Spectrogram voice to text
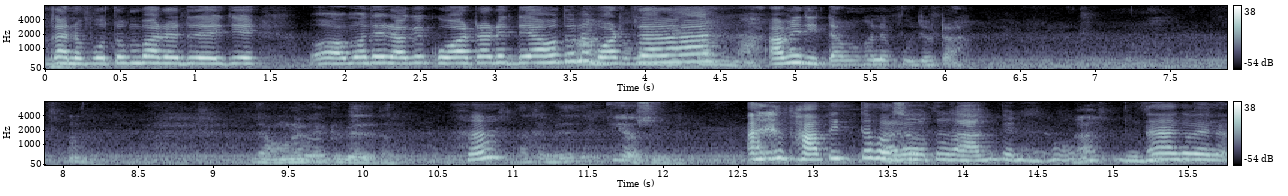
কেন? প্রথমবার এই যে ও, আমাদের আগে কোয়ার্টারে দেওয়া হতো না আমি তো বটতলায় দিতাম না। আমি দিতাম ওখানে পুজোটা। হ্যাঁ? কি অসুবিধা? আরে ভাবির তো রাখবে না হ্যাঁ? রাখবে না।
